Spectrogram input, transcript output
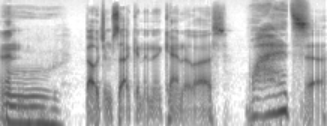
and then Ooh. Belgium second, and then Canada last. What? Yeah.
